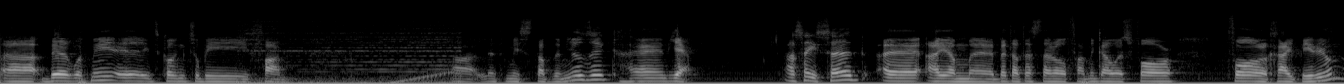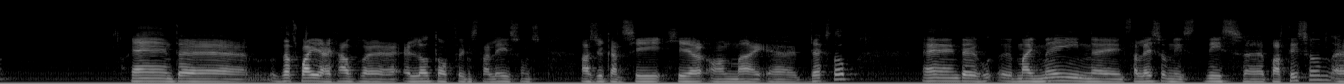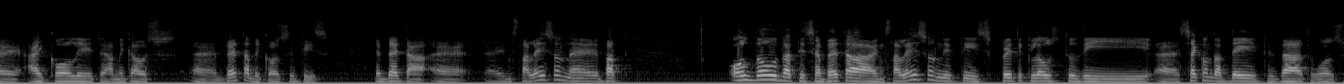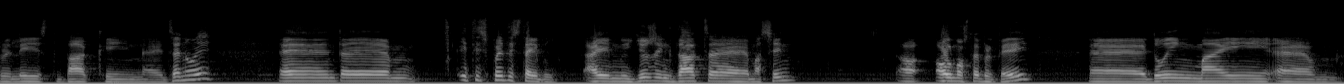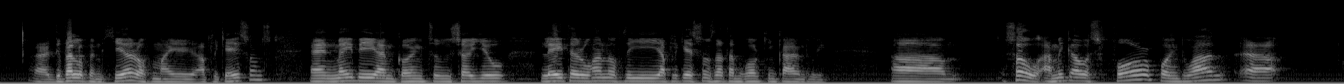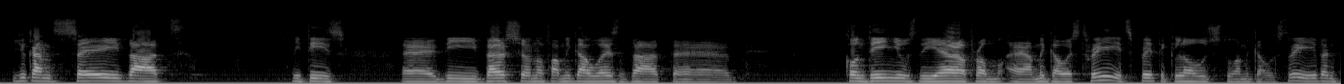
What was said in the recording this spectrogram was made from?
Uh, bear with me, uh, it's going to be fun. Uh, let me stop the music and yeah. As I said, uh, I am a beta tester of Amiga OS 4 for Hyperion and uh, that's why I have uh, a lot of installations as you can see here on my desktop and uh, uh, my main uh, installation is this partition. I call it AmigaOS beta because it is a beta installation but although that is a beta installation it is pretty close to the uh, second update that was released back in uh, January. And um, it is pretty stable. I'm using that uh, machine almost every day doing my um, uh, development here of my applications. And maybe I'm going to show you later one of the applications that I'm working currently. Um, so Amiga OS 4.1 uh, you can say that it is uh, the version of Amiga OS that uh, continues the era from uh, Amiga OS 3 it's pretty close to Amiga OS 3 even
